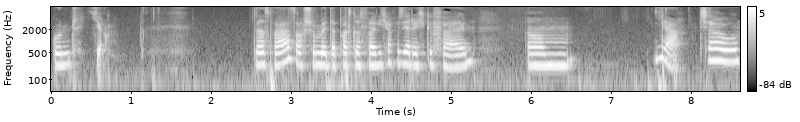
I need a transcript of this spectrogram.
Und ja. Das war es auch schon mit der Podcast-Folge. Ich hoffe, sie hat euch gefallen. Ähm, ja, ciao.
